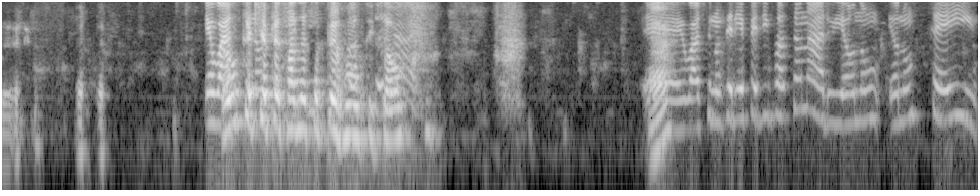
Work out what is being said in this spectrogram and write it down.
Eu, eu nunca tinha pensado nessa pergunta, então. É, eu acho que não teria efeito inflacionário. E eu não, eu não sei.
